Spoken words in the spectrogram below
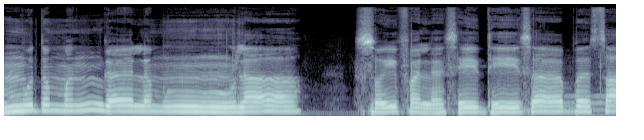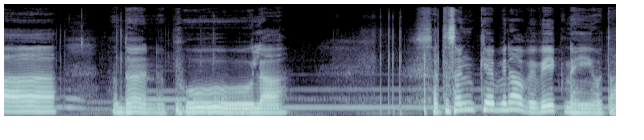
मुद मंगल मूला। सोई फल सिद्धि सब सा धन फूला। सत्संग के बिना विवेक नहीं होता।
